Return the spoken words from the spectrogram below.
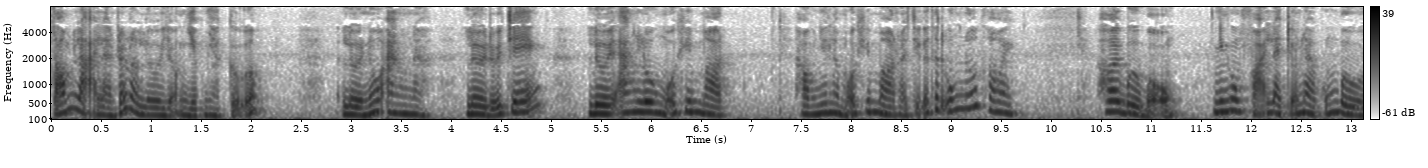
tóm lại là rất là lười dọn dẹp nhà cửa. Lười nấu ăn nè lười rửa chén lười ăn luôn mỗi khi mệt. Hầu như là mỗi khi mệt là chỉ có thích uống nước thôi. Hơi bừa bộn nhưng không phải là chỗ nào cũng bừa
